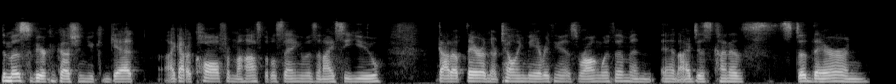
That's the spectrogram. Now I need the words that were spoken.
the most severe concussion you can get. I got a call from the hospital saying he was in ICU. Got up there and they're telling me everything that's wrong with him, and and I just kind of stood there and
